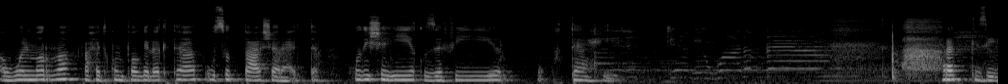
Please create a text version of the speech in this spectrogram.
أول مرة راح تكون فوق الأكتاف و16 عدة. خذي شهيق زفير وارتاحي ركزي.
